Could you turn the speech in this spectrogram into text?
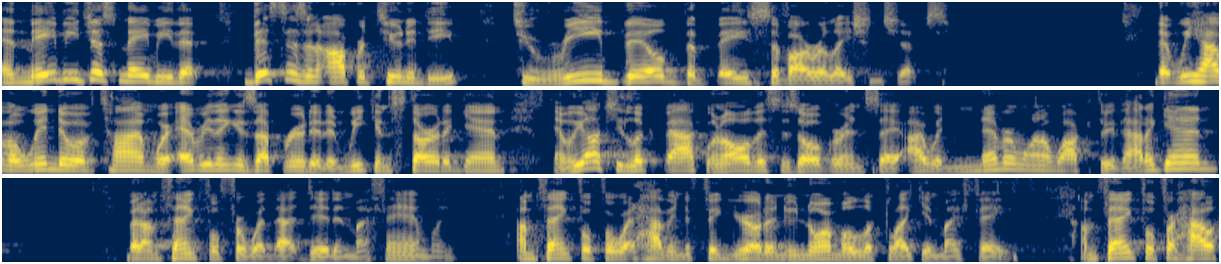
And maybe, just maybe, that this is an opportunity to rebuild the base of our relationships that we have a window of time where everything is uprooted and we can start again. And we actually look back when all this is over and say, I would never want to walk through that again. But I'm thankful for what that did in my family. I'm thankful for what having to figure out a new normal looked like in my faith. I'm thankful for how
